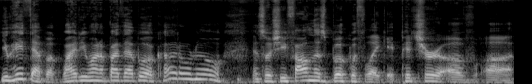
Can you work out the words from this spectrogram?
You hate that book. Why do you want to buy that book? I don't know. And so she found this book with like a picture of. Uh,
